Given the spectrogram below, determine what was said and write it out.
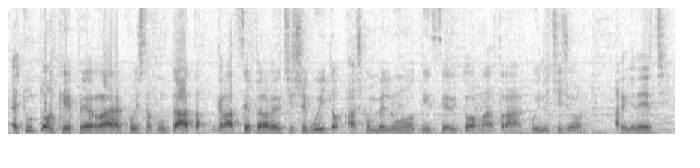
È tutto anche per questa puntata, grazie per averci seguito, Ascom Belluno Notizie ritorna tra 15 giorni. Arrivederci.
